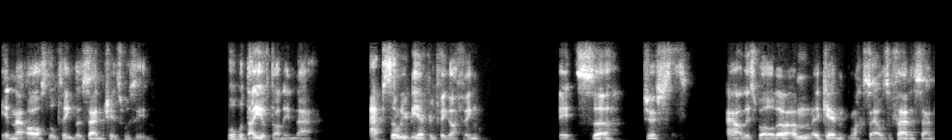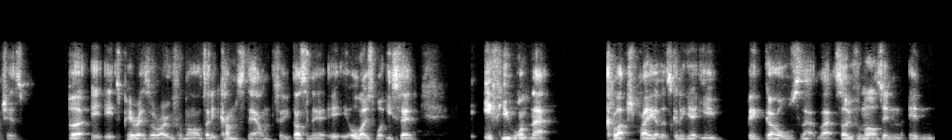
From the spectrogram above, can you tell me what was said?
in that Arsenal team that Sanchez was in, what would they have done in that? Absolutely everything. I think it's uh, just out of this world. Um, again, like I say, I was a fan of Sanchez, but it, it's Pires or Overmars, and it comes down to, doesn't it, it, it? Almost what you said. If you want that clutch player that's going to get you big goals, that that's Overmars in in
